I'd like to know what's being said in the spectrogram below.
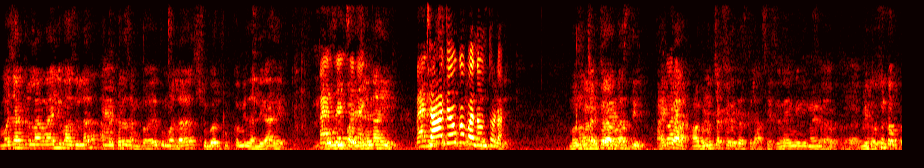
मजाक ला- राहिली बाजूला. आता खरं सांगतोय तुम्हाला शुगर खूप कमी झाली आहे. बाहेर एवढी जायचं पाहिजे नाही. चहा देऊ का बनवून थोडा? म्हणून चक्कर येत असतील. ऐका म्हणून चक्कर येत असतील. हसायचं नाही मी. अं, मी पुसून टाकू?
